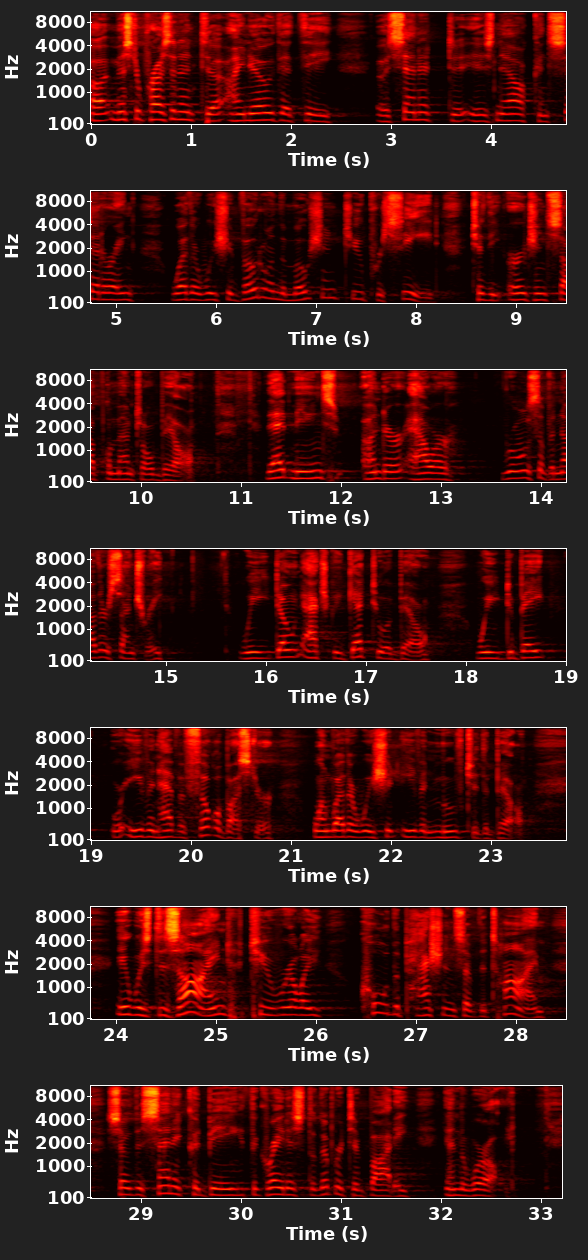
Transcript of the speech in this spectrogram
Uh, Mr. President, uh, I know that the uh, Senate is now considering whether we should vote on the motion to proceed to the urgent supplemental bill. That means, under our rules of another century, we don't actually get to a bill. We debate or even have a filibuster on whether we should even move to the bill. It was designed to really cool the passions of the time so the Senate could be the greatest deliberative body in the world.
